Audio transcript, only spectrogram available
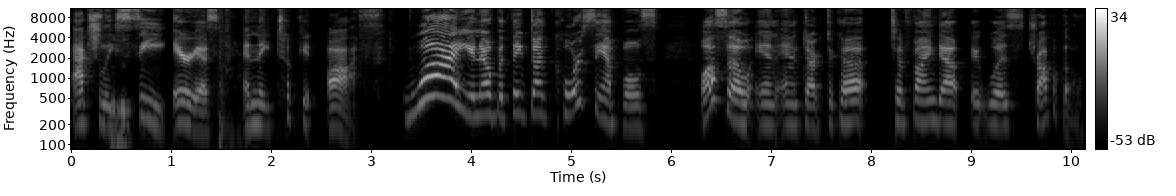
actually Mhm. see areas, and they took it off. Why? You know, but they've done core samples also in Antarctica to find out it was tropical.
